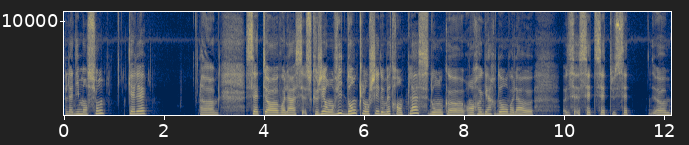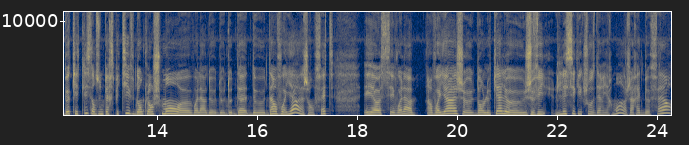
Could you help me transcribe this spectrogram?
la dimension quelle est euh, cette voilà ce que j'ai envie d'enclencher, de mettre en place, donc en regardant voilà cette, cette, cette euh, bucket list dans une perspective d'enclenchement euh, voilà, d'un voyage, en fait. Et euh, c'est voilà un voyage dans lequel je vais laisser quelque chose derrière moi, j'arrête de faire,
